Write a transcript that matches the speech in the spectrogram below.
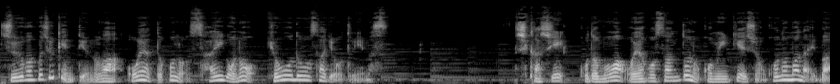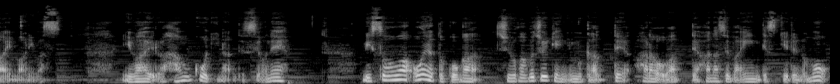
中学受験っていうのは親と子の最後の共同作業と言えます。しかし、子供は親御さんとのコミュニケーションを好まない場合もあります。いわゆる反抗期なんですよね。理想は親と子が中学受験に向かって腹を割って話せばいいんですけれども、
